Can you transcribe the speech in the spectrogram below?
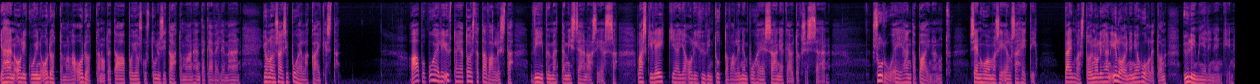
Ja hän oli kuin odottamalla odottanut, että Aappo joskus tulisi tahtomaan häntä kävelemään, jolloin saisi puhella kaikesta. Aapo puheli yhtä ja toista tavallista, viipymättä missään asiassa, laski leikkiä ja oli hyvin tuttavallinen puheessaan ja käytöksessään. Suru ei häntä painanut, sen huomasi Elsa heti. Päinvastoin oli hän iloinen ja huoleton, ylimielinenkin.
